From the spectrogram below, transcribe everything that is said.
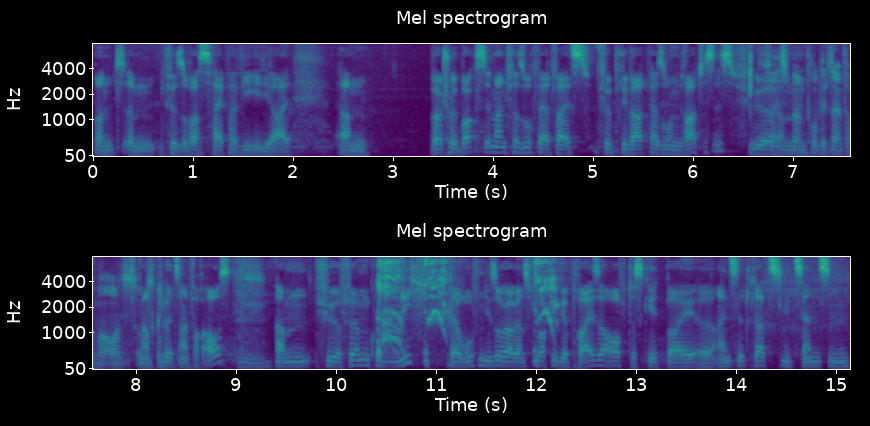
Und ähm, für sowas ist Hyper-V ideal. Ähm, VirtualBox immer ein Versuch wert, weil es für Privatpersonen gratis ist. Für, Das heißt, man ähm, probiert es einfach mal aus. man probiert es einfach aus. Ähm, für Firmenkunden nicht. Da rufen die sogar ganz flockige Preise auf. Das geht bei äh, Einzelplatzlizenzen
